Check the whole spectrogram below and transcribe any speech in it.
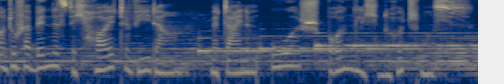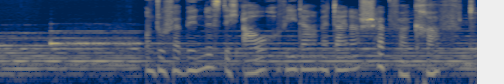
Und du verbindest dich heute wieder mit deinem ursprünglichen Rhythmus. Und du verbindest dich auch wieder mit deiner Schöpferkraft.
